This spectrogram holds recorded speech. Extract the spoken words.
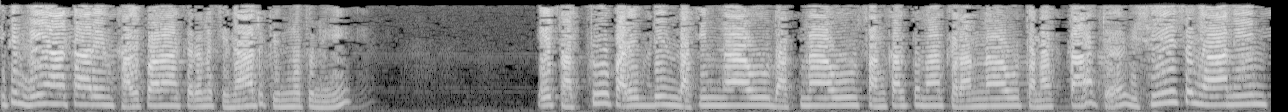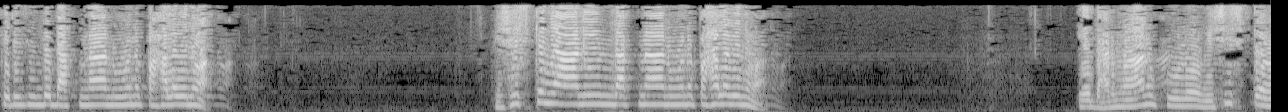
ඉතින් මේ ආකාරයෙන් කල්පනා කරන කෙනාට පින්නතුනේ ඒ තත්ත්ව පරිද්දෙන් දකින්නා වූ දක්නා වූ සංකල්පනා කරන්නා වූ තනත්තාට විශේෂ ඥානයෙන් පිරිසිඳ දක්නා නුවණ පහළ වෙනවා. විශිෂ්ට ඥානයෙන් දක්නා නුවණ පහළ වෙනවා. ඒ ධර්මානුකූලව විශිෂ්ටව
